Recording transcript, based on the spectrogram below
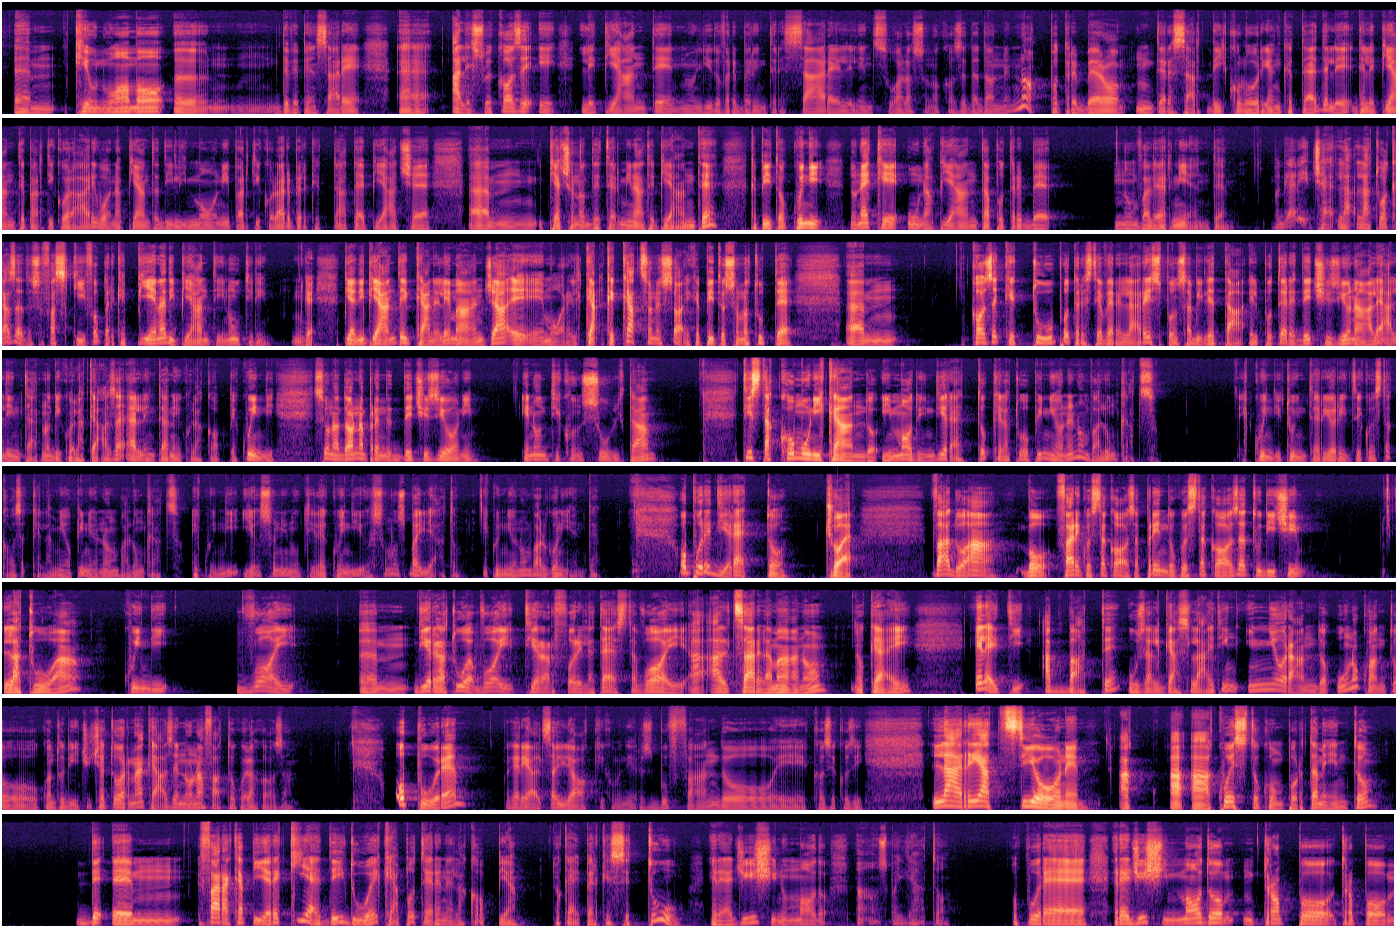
ehm, che un uomo eh, deve pensare eh, alle sue cose e le piante non gli dovrebbero interessare, le lenzuola sono cose da donne. No, potrebbero interessarti dei colori anche a te, delle, delle piante particolari, vuoi una pianta di limoni particolari perché a te piace, um, piacciono determinate piante, capito? Quindi non è che una pianta potrebbe non valer niente. Magari cioè, la, la tua casa adesso fa schifo perché è piena di piante inutili Okay? Piena di piante, il cane le mangia e, e muore. Ca- che cazzo ne so, hai capito? Sono tutte um, cose che tu potresti avere la responsabilità e il potere decisionale all'interno di quella casa e all'interno di quella coppia. Quindi, se una donna prende decisioni e non ti consulta, ti sta comunicando in modo indiretto che la tua opinione non vale un cazzo. E quindi tu interiorizzi questa cosa che la mia opinione non vale un cazzo e quindi io sono inutile, quindi io sono sbagliato e quindi io non valgo niente. Oppure diretto, cioè vado a boh, fare questa cosa, prendo questa cosa, tu dici la tua, quindi vuoi um, dire la tua, vuoi tirar fuori la testa, vuoi uh, alzare la mano, ok? E lei ti abbatte, usa il gaslighting, ignorando uno quanto, quanto dici, cioè torna a casa e non ha fatto quella cosa. Oppure magari alza gli occhi, come dire, sbuffando e cose così. La reazione a, a, a questo comportamento de, ehm, farà capire chi è dei due che ha potere nella coppia, ok? Perché se tu reagisci in un modo, ma ho sbagliato, oppure reagisci in modo mm, troppo, troppo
